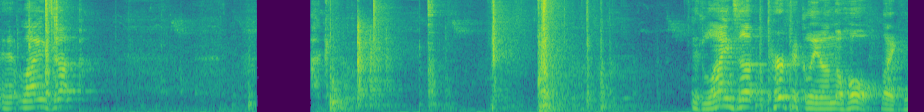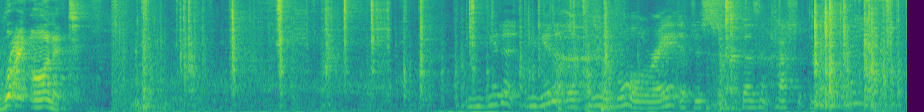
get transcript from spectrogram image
And it lines up. It lines up perfectly on the hole, like right on it. You get it. You get it like through the bowl, right? It just doesn't catch it the right way.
